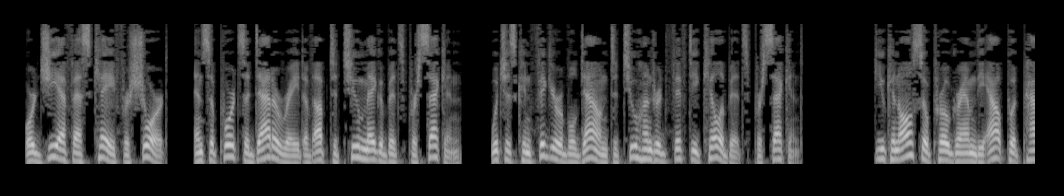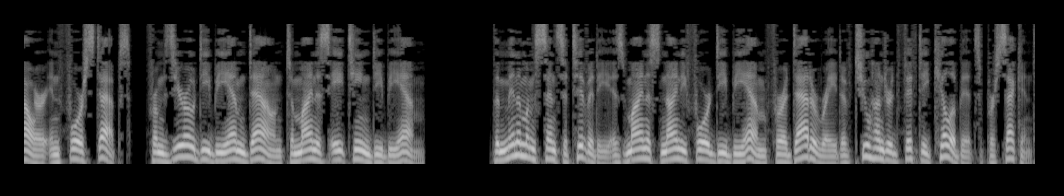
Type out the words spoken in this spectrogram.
or GFSK for short, and supports a data rate of up to 2 megabits per second, which is configurable down to 250 kilobits per second. You can also program the output power in four steps, from 0 dBm down to minus 18 dBm. The minimum sensitivity is minus 94 dBm for a data rate of 250 kilobits per second.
